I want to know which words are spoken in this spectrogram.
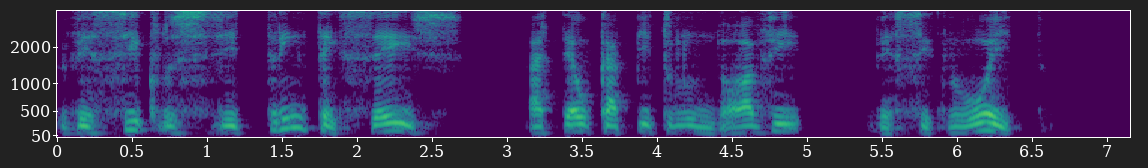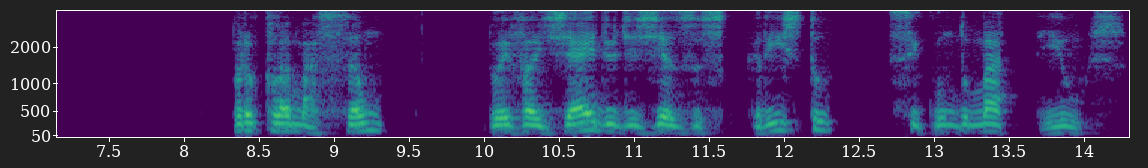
versículos de 36 até o capítulo 9, versículo 8. Proclamação do Evangelho de Jesus Cristo segundo Mateus.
